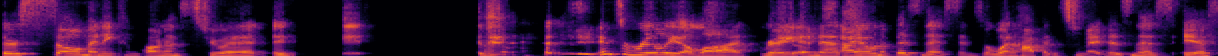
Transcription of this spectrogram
there's so many components to it. it, it it's really a lot, right? And then I own a business. And so what happens to my business if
